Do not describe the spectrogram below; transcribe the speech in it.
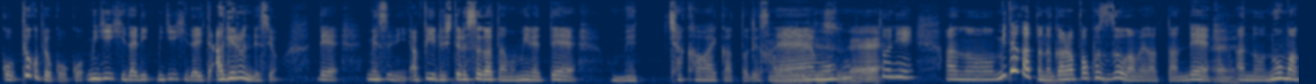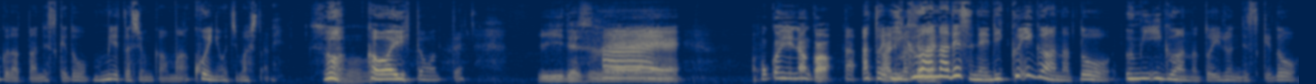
こう、ぴょこぴょこ、こう、右、左、右、左って上げるんですよ。で、メスにアピールしてる姿も見れて、めっちゃ可愛かったですね。ねもう本当に、あの、見たかったのはガラパゴスゾウガメだったんで、ええあの、ノーマークだったんですけど、見れた瞬間、まあ恋に落ちましたね。そうわ、可愛いと思って。いいですはいね他になんかああと、イグアナですね。陸イグアナと海イグアナといるんですけど、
